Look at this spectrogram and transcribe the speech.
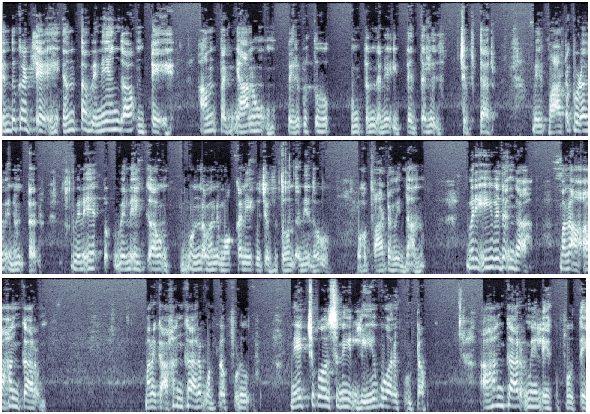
ఎందుకంటే ఎంత వినయంగా ఉంటే అంత జ్ఞానం పెరుగుతూ ఉంటుందని పెద్దలు చెప్తారు. మీరు పాట కూడా విని ఉంటారు వినయ వినయంగా ఉండమని మొక్క నీకు చెబుతోందని ఒక పాట విన్నాను. మరి ఈ విధంగా మన అహంకారం మనకు అహంకారం ఉన్నప్పుడు నేర్చుకోవాల్సినవి లేవు అనుకుంటాం. అహంకారమే లేకపోతే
